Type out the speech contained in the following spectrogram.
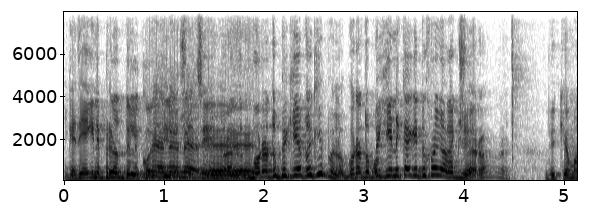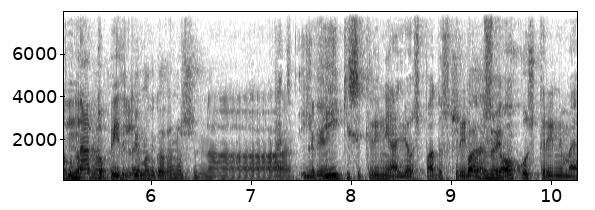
Γιατί έγινε πριν τον τελικό Ναι, η ναι, δήλωση. ναι, έτσι. ε, Τώρα δεν μπορεί να το πει και για το κύπελο. Μπορεί να το πει γενικά για τη χρονιά, δεν ξέρω. δικαίωμα του Να καθενός- το πει, δηλαδή. δικαίωμα του καθενός είναι να. Εντάξει, η κρίνει. διοίκηση κρίνει αλλιώς. Πάντως κρίνει με εννοείται. στόχους, κρίνει με,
